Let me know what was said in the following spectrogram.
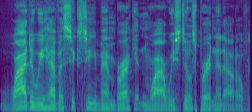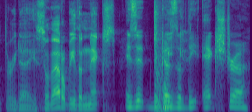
why do we have a 16 man bracket and why are we still spreading it out over 3 days? So that'll be the next Is it because Tweak. of the extra?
